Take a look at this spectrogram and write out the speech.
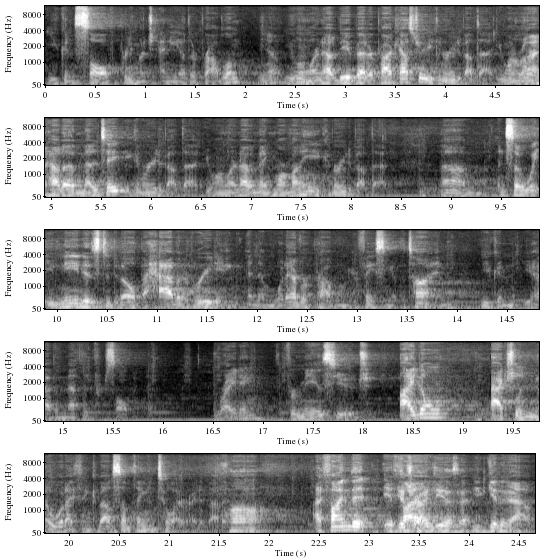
you can solve pretty much any other problem. You know, you want to learn how to be a better podcaster, you can read about that. You want to learn how to meditate, you can read about that. You want to learn how to make more money, you can read about that. Um, and so what you need is to develop a habit of reading, and then whatever problem you're facing at the time, you can you have a method for solving it. Writing for me is huge. I don't actually know what I think about something until I write about it. Huh. I find that if you Get I your ideas, you get it out.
